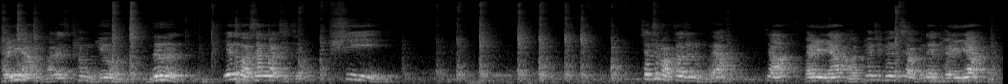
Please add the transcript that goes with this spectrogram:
별량 마이너스 평균은 얘도 마찬가지죠. P 세트로 바꿔주는 거야. 자 별량 아, 표준 편차분의 별량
